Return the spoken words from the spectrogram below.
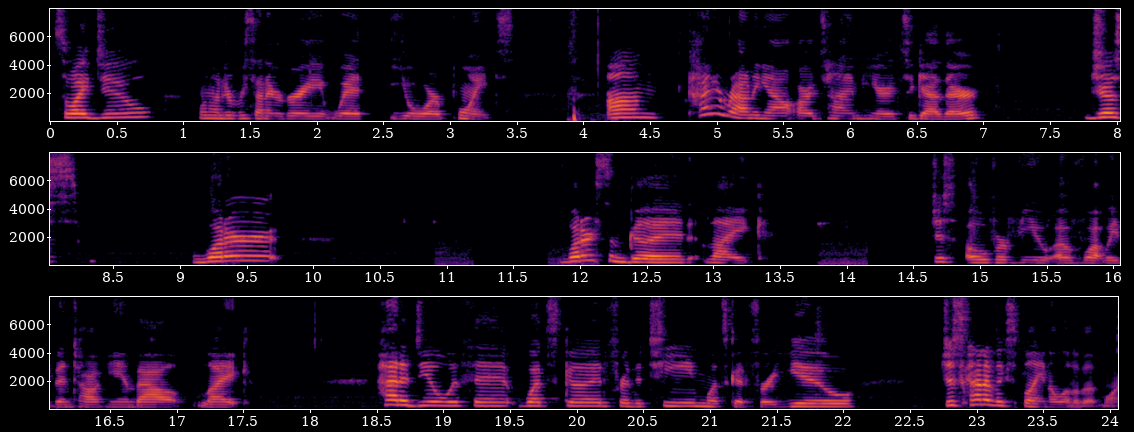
So, I do 100% agree with your points. Um, kind of rounding out our time here together, just what are what are some good like just overview of what we've been talking about like how to deal with it, what's good for the team, what's good for you. Just kind of explain a little bit more.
